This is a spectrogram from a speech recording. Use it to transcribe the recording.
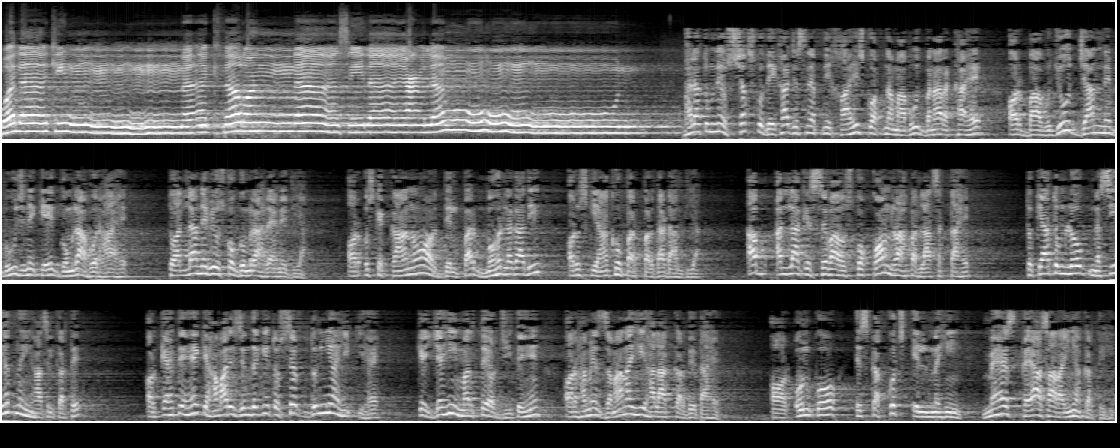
ولكن أكثر الناس لا يعلمون. بھلا تم نے اس شخص کو دیکھا جس نے اپنی خواہش کو اپنا معبود بنا رکھا ہے اور باوجود جاننے بوجھنے کے گمراہ ہو رہا ہے؟ تو اللہ نے بھی اس کو گمراہ رہنے دیا اور اس کے کانوں اور دل پر مہر لگا دی اور اس کی آنکھوں پر پردہ ڈال دیا۔ اب اللہ کے سوا اس کو کون راہ پر لا سکتا ہے؟ تو کیا تم لوگ نصیحت نہیں حاصل کرتے؟ اور کہتے ہیں کہ ہماری زندگی تو صرف دنیا ہی کی ہے کہ یہی مرتے اور جیتے ہیں اور ہمیں زمانہ ہی ہلاک کر دیتا ہے۔ اور ان کو اس کا کچھ علم نہیں، محض قیاس آرائیاں کرتے ہیں۔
